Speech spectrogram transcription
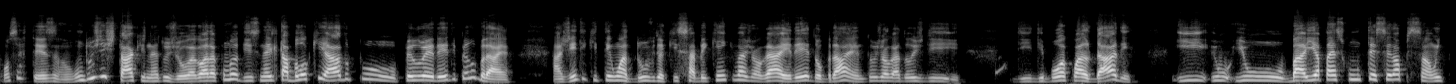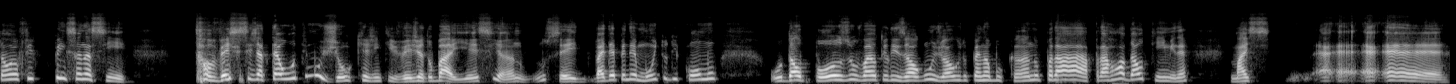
com certeza. Um dos destaques né, do jogo. Agora, como eu disse, né, ele está bloqueado por, pelo Hereda e pelo Brian. A gente que tem uma dúvida aqui, saber quem é que vai jogar, Hereda ou Brian, dois jogadores de, de, de boa qualidade, e, e, o, e o Bahia aparece como terceira opção. Então eu fico pensando assim, talvez seja até o último jogo que a gente veja do Bahia esse ano. Não sei. Vai depender muito de como o Dalpozo vai utilizar alguns jogos do Pernambucano para rodar o time, né? Mas é, é, é,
